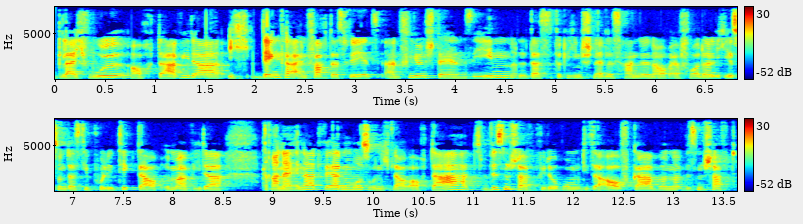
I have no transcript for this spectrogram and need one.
Gleichwohl auch da wieder, ich denke einfach, dass wir jetzt an vielen Stellen sehen, dass wirklich ein schnelles Handeln auch erforderlich ist und dass die Politik da auch immer wieder dran erinnert werden muss. Und ich glaube, auch da hat Wissenschaft wiederum diese Aufgabe. Ne? Wissenschaft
